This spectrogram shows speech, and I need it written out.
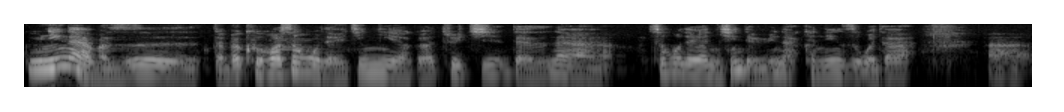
个人呢勿是特别看好申花队今年个搿战绩，但是呢，申花队个年轻队员呢，肯定是会得。呃，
